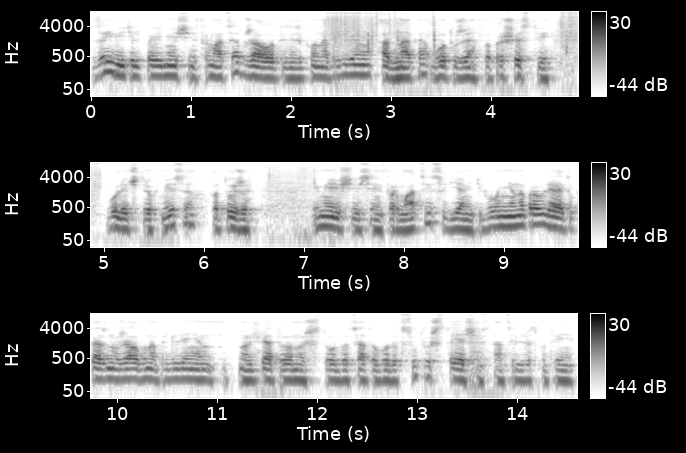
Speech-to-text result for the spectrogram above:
Заявитель, по имеющей информации, обжаловал это незаконное определение, однако вот уже по прошествии более четырех месяцев по той же имеющейся информации судья Митюгова не направляет указанную жалобу на определение 05.06.2020 года в суд вышестоящей инстанции для рассмотрения,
